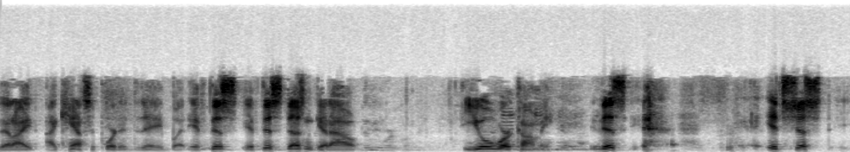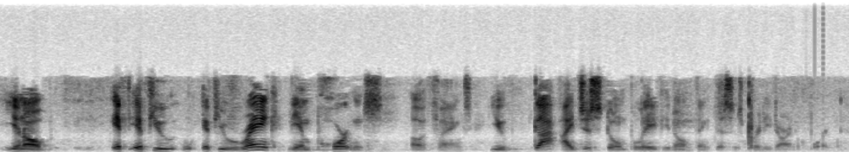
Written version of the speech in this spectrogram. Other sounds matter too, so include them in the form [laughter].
that I, I can't support it today. But if this, if this doesn't get out, you'll work on me. This, [laughs] it's just, you know, if, if you, if you rank the importance of things. You've got, I just don't believe you don't think this is pretty darn important.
